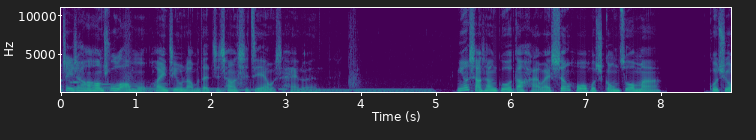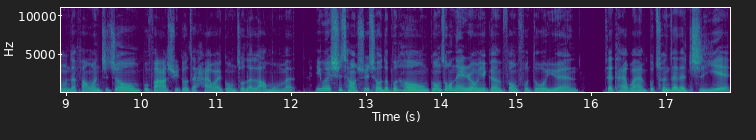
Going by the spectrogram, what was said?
这里是行行出老母，欢迎进入老母的职场世界，我是海伦。你有想象过到海外生活或是工作吗？过去我们的访问之中，不乏许多在海外工作的老母们，因为市场需求的不同，工作内容也更丰富多元。在台湾不存在的职业，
